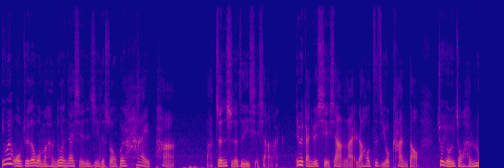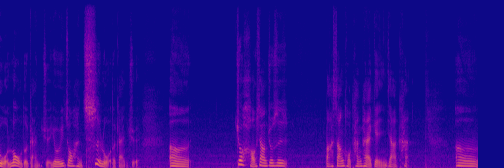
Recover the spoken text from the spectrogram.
因为我觉得我们很多人在写日记的时候会害怕把真实的自己写下来，因为感觉写下来，然后自己又看到，就有一种很裸露的感觉，有一种很赤裸的感觉，嗯，就好像就是把伤口摊开来给人家看，嗯。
